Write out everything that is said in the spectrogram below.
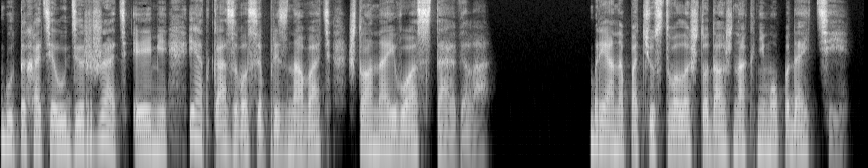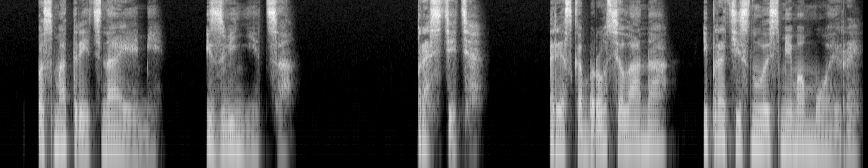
будто хотел удержать Эми и отказывался признавать, что она его оставила. Бриана почувствовала, что должна к нему подойти, посмотреть на Эми, извиниться. «Простите», — резко бросила она и протиснулась мимо Мойры.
